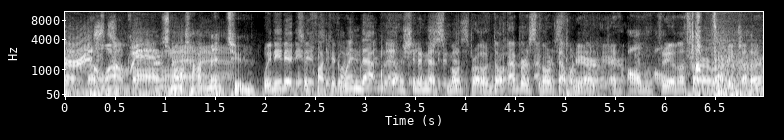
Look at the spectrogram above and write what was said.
Nice shot. That's Oh wow. There's one top mid too. We needed to fucking win that. I shouldn't have smoked, bro. Don't ever smoke that when you're if all the three of us are around each other.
